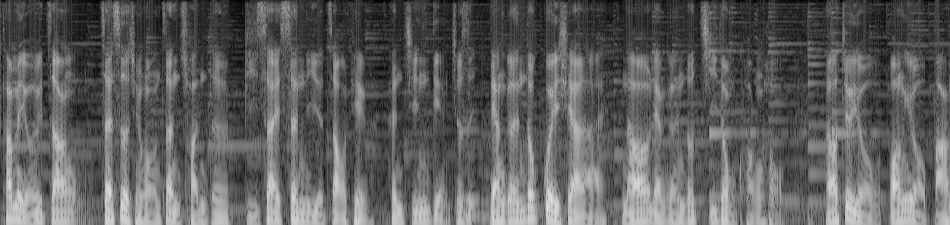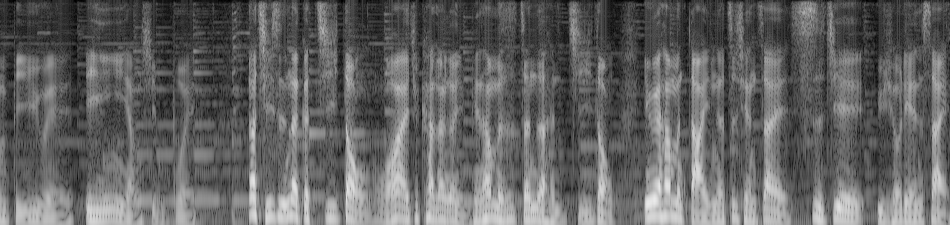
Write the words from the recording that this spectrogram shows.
他们有一张在社群网站传的比赛胜利的照片，很经典，就是两个人都跪下来，然后两个人都激动狂吼，然后就有网友把他们比喻为“一阴一阳醒杯”。那其实那个激动，我后来去看那个影片，他们是真的很激动，因为他们打赢了之前在世界羽球联赛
